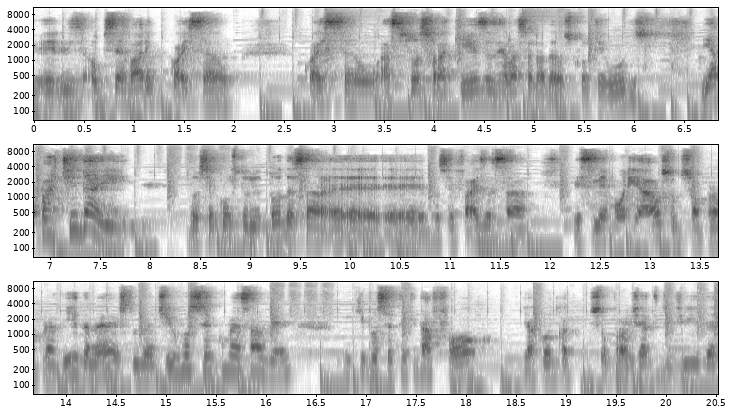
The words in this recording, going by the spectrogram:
eles observarem quais são quais são as suas fraquezas relacionadas aos conteúdos, e a partir daí você construiu toda essa, é, é, é, você faz essa, esse memorial sobre sua própria vida, né, estudantil, você começa a ver em que você tem que dar foco, de acordo com o seu projeto de vida,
